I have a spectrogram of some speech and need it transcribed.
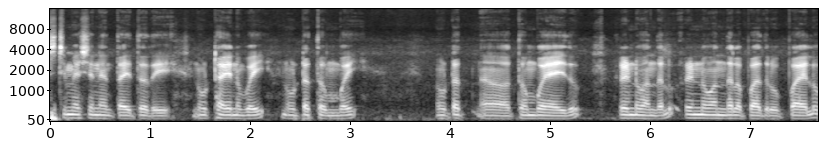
ఎస్టిమేషన్ ఎంత అవుతుంది నూట ఎనభై నూట తొంభై నూట తొంభై ఐదు రెండు వందలు రెండు వందల పది రూపాయలు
